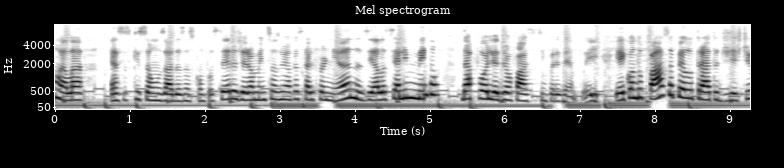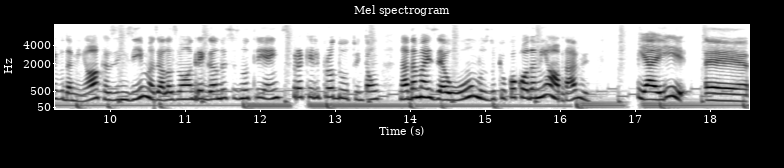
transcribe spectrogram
ela, essas que são usadas nas composteiras, geralmente são as minhocas californianas e elas se alimentam da folha de alface, assim, por exemplo. E, e aí quando passa pelo trato digestivo da minhoca, as enzimas elas vão agregando esses nutrientes para aquele produto. Então, nada mais é o humus do que o cocô da minhoca, sabe? E aí, é,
